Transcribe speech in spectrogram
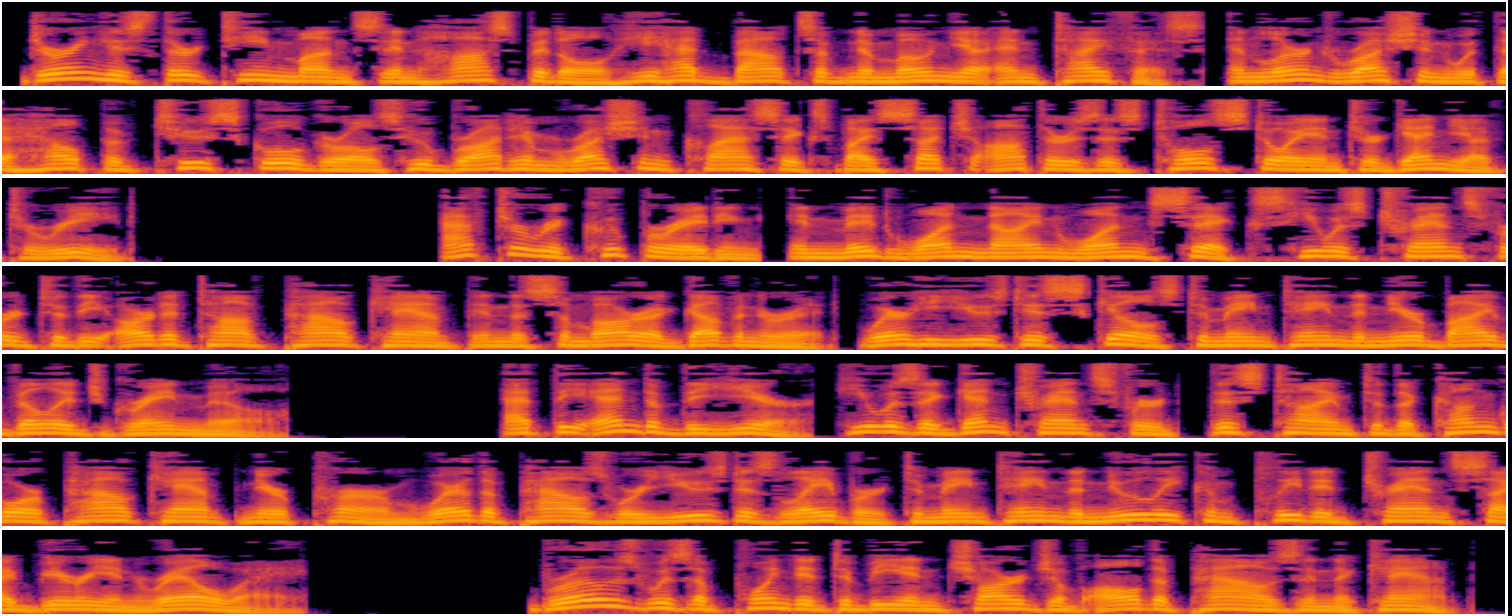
During his 13 months in hospital he had bouts of pneumonia and typhus, and learned Russian with the help of two schoolgirls who brought him Russian classics by such authors as Tolstoy and Turgenev to read. After recuperating, in mid-1916 he was transferred to the Ardatov POW camp in the Samara Governorate, where he used his skills to maintain the nearby village grain mill. At the end of the year, he was again transferred, this time to the Kungur POW camp near Perm where the POWs were used as labor to maintain the newly completed Trans-Siberian Railway. Broz was appointed to be in charge of all the POWs in the camp.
